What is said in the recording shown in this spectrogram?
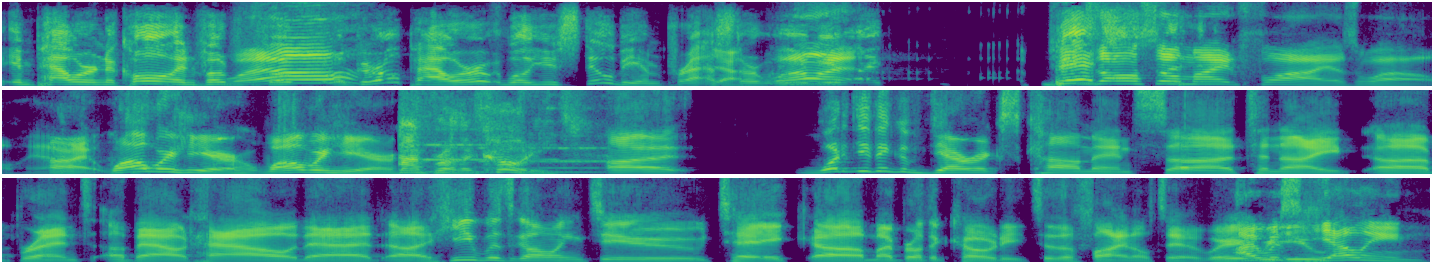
empower Nicole and vote, Well- vote for girl power, will you still be impressed, Yeah. or will Well, you be like, Pigs bitch? also might fly as well. Yeah. All right. While we're here, while we're here, My brother Cody. uh, what did you think of Derrick's comments uh, tonight, uh, Brent, about how that uh, he was going to take uh, my brother Cody to the final two? Where, I was you- yelling.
